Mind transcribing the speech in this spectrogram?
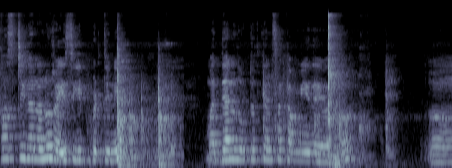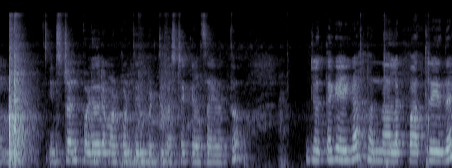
ಫಸ್ಟ್ ಈಗ ನಾನು ರೈಸಿಗೆ ಇಟ್ಬಿಡ್ತೀನಿ. ಮಧ್ಯಾಹ್ನದ ಊಟದ ಕೆಲಸ ಕಮ್ಮಿ ಇದೆ ಇವತ್ತು. ಇನ್ಸ್ಟಂಟ್ ಪುಳಿಯೋರೆ ಮಾಡ್ಕೊಂಡು ತಿಂದ್ಬಿಡ್ತೀವಿ ಅಷ್ಟೇ ಕೆಲಸ ಇವತ್ತು. ಜೊತೆಗೆ ಈಗ ಒಂದು ನಾಲ್ಕು ಪಾತ್ರೆ ಇದೆ.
